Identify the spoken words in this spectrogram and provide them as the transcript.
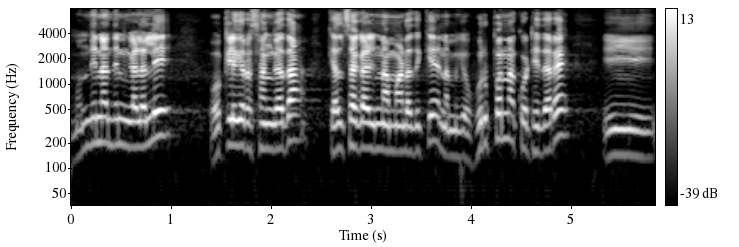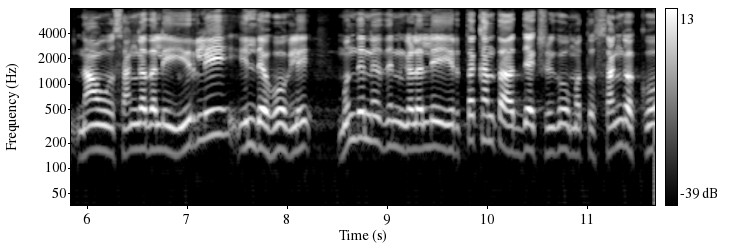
ಮುಂದಿನ ದಿನಗಳಲ್ಲಿ ಒಕ್ಕಲಿಗರ ಸಂಘದ ಕೆಲಸಗಳನ್ನ ಮಾಡೋದಕ್ಕೆ ನಮಗೆ ಹುರುಪನ್ನು ಕೊಟ್ಟಿದ್ದಾರೆ. ಈ ನಾವು ಸಂಘದಲ್ಲಿ ಇರಲಿ ಇಲ್ಲದೆ ಹೋಗಲಿ, ಮುಂದಿನ ದಿನಗಳಲ್ಲಿ ಇರ್ತಕ್ಕಂಥ ಅಧ್ಯಕ್ಷರಿಗೂ ಮತ್ತು ಸಂಘಕ್ಕೂ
